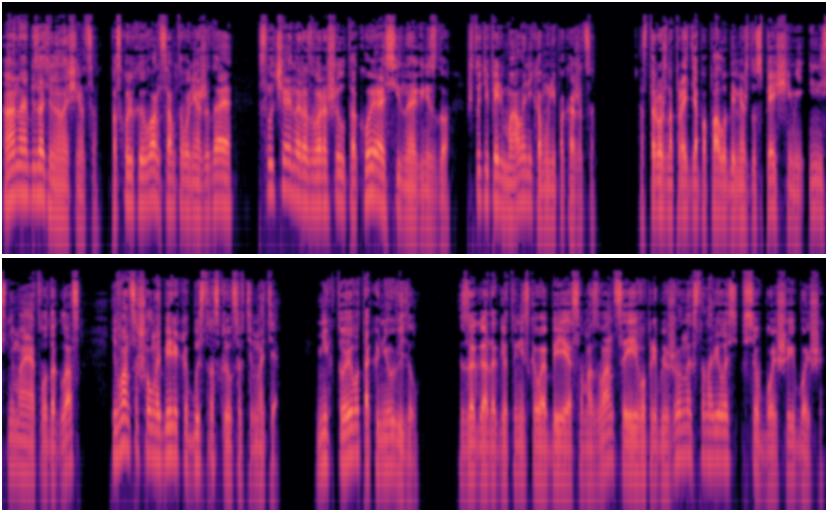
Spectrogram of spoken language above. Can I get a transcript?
А она обязательно начнется, поскольку Иван, сам того не ожидая, случайно разворошил такое осиное гнездо, что теперь мало никому не покажется. Осторожно пройдя по палубе между спящими и не снимая отвода глаз, Иван сошел на берег и быстро скрылся в темноте. Никто его так и не увидел. Загадок для тунисского Бея-самозванца и его приближенных становилось все больше и больше.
